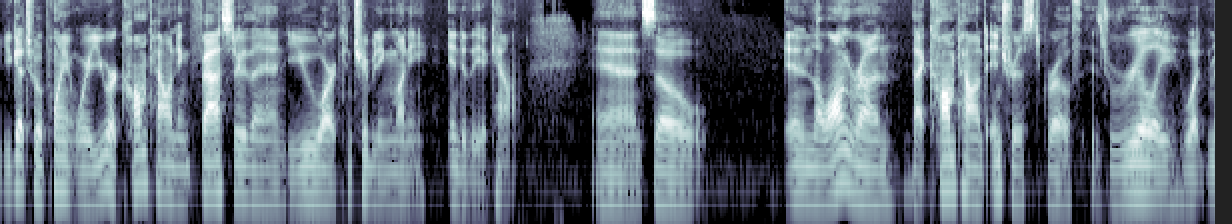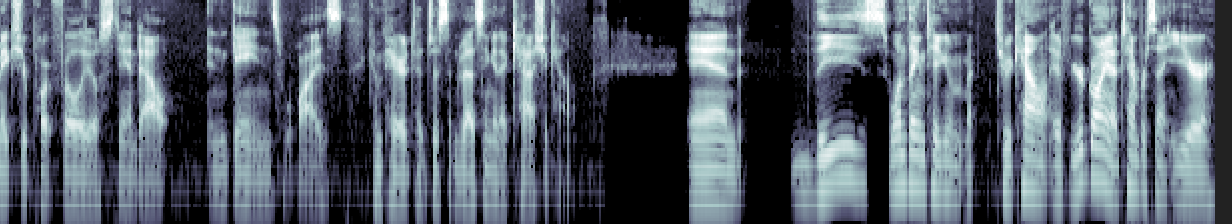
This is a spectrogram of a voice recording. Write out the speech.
You get to a point where you are compounding faster than you are contributing money into the account, and so in the long run, that compound interest growth is really what makes your portfolio stand out in gains wise compared to just investing in a cash account. And these one thing to account if you're going at 10% year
